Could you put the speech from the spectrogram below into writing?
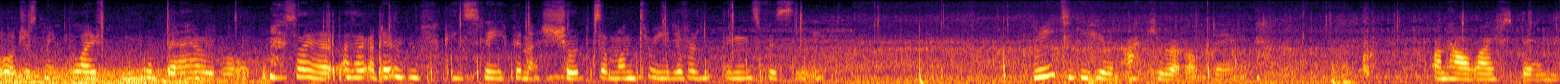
or just make life more bearable. So I was like, I don't fucking sleep and I should because I'm on three different things for sleep. I need to give you an accurate update on how life's been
